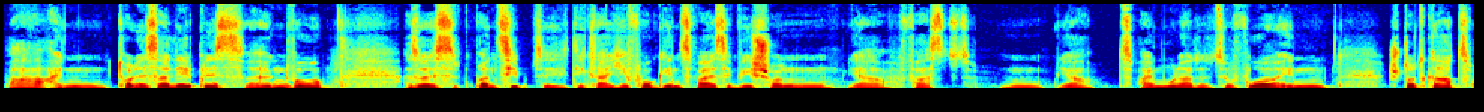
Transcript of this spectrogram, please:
war ein tolles Erlebnis irgendwo. Also ist im Prinzip die, die gleiche Vorgehensweise wie schon ja fast hm, ja, zwei Monate zuvor in Stuttgart.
